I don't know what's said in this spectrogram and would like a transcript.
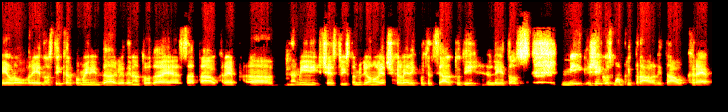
evrov vrednosti, kar pomeni, da glede na to, da je za ta ukrep uh, namenjenih čez 300 milijonov, je še kar velik potencial tudi letos. Mi, že ko smo pripravljali ta ukrep,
